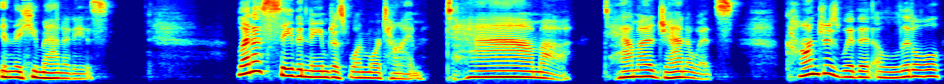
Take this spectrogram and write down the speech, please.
in the Humanities. Let us say the name just one more time Tama. Tama Janowitz conjures with it a little,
